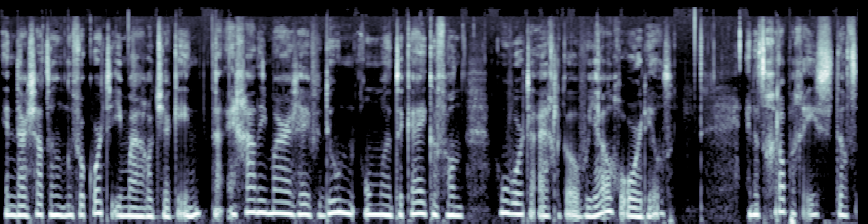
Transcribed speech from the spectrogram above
En daar staat een verkorte imago-check in. Nou, en ga die maar eens even doen om te kijken van hoe wordt er eigenlijk over jou geoordeeld. En het grappige is dat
